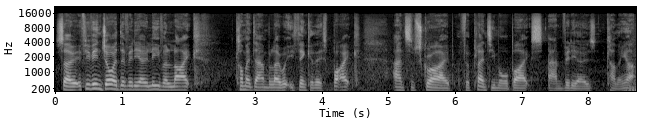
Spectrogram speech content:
So if you've enjoyed the video, leave a like, comment down below what you think of this bike, and subscribe for plenty more bikes and videos coming up.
